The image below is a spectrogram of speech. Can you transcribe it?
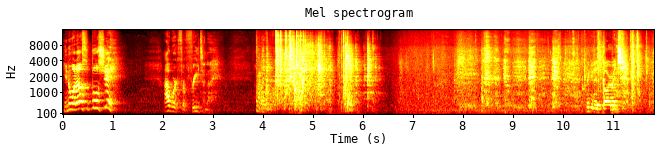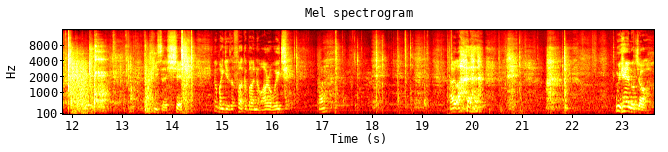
You know what else is bullshit? I worked for free tonight. I'm like, Look at this garbage. Piece of shit. Nobody gives a fuck about no ROH. Huh? I, we handled y'all.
